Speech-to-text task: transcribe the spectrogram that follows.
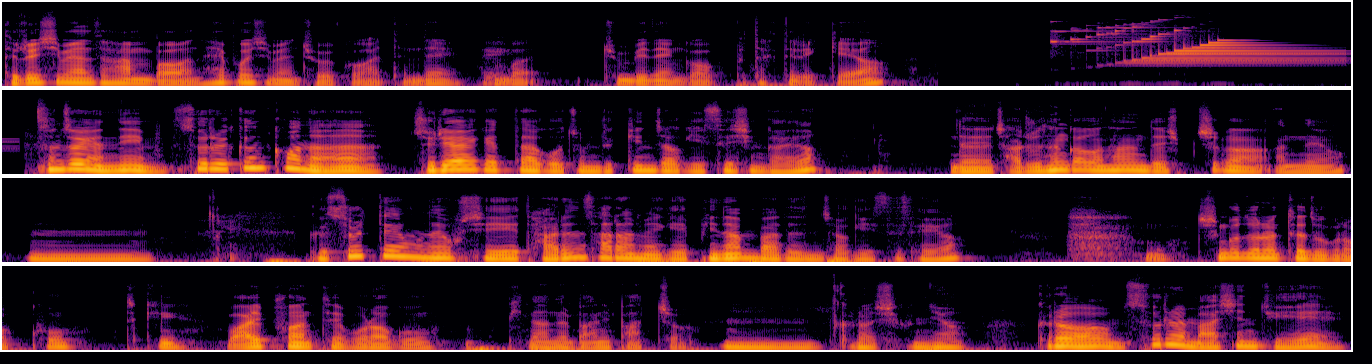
들으시면서 한번 해보시면 좋을 것 같은데 네. 한번 준비된 거 부탁드릴게요. 손정현님 술을 끊거나 줄여야겠다고 좀 느낀 적이 있으신가요? 네, 자주 생각은 하는데 쉽지가 않네요. 음, 그 술 때문에 혹시 다른 사람에게 비난받은 적이 있으세요? 뭐 친구들한테도 그렇고 특히 와이프한테 뭐라고 비난을 많이 받죠. 음, 그러시군요. 그럼 술을 마신 뒤에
